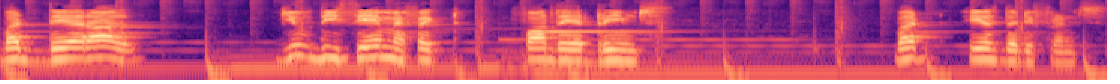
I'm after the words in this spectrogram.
But they are all give the same effect for their dreams. But here's the difference.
